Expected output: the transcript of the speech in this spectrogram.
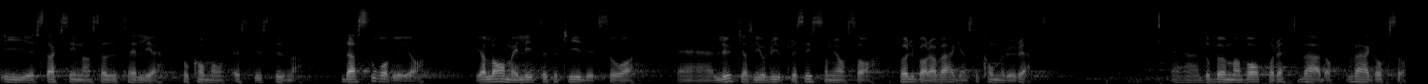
i strax innan Södertälje för att komma mot Eskilstuna, där sov ju jag. Jag la mig lite för tidigt så eh, Lukas gjorde ju precis som jag sa, följ bara vägen så kommer du rätt. Eh, då bör man vara på rätt väg också.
